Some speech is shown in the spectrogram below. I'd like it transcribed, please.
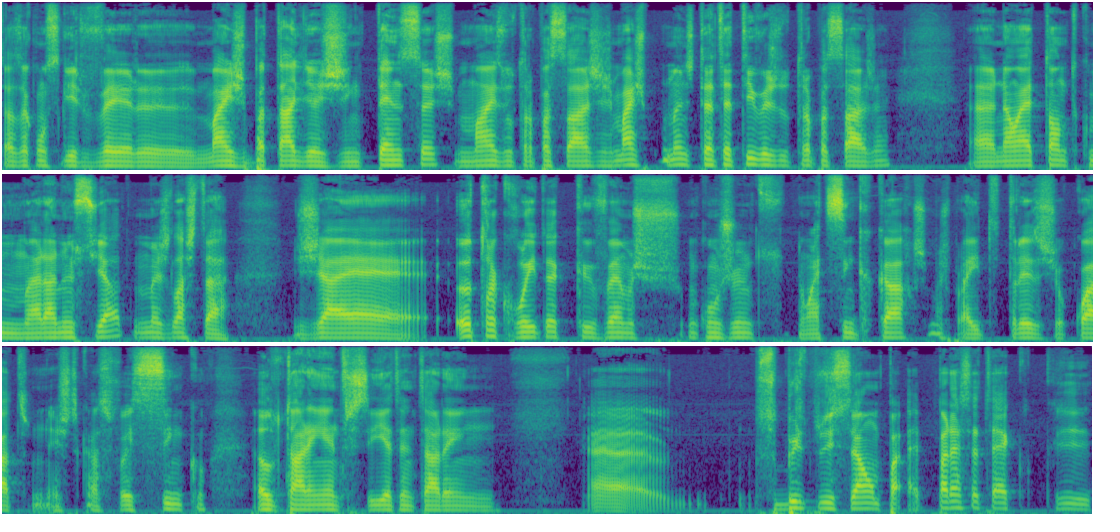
estás a conseguir ver eh, mais batalhas intensas, mais ultrapassagens, mais menos tentativas de ultrapassagem. Ah, não é tanto como era anunciado, mas lá está. Já é outra corrida que vemos um conjunto, não é de 5 carros, mas para aí de 3 ou 4, neste caso foi 5, a lutarem entre si, a tentarem ah, subir de posição. Pa- Parece até que,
